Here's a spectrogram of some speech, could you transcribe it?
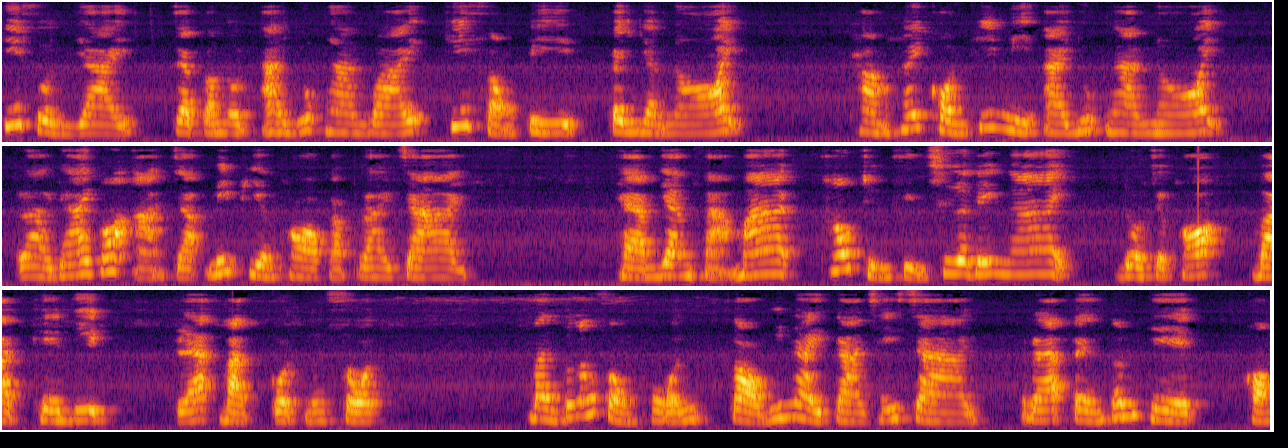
ที่ส่วนใหญ่จะกำหนดอายุงานไว้ที่2ปีเป็นอย่างน้อยทำให้คนที่มีอายุงานน้อย รายได้ก็อาจจะไม่เพียงพอกับรายจ่าย แถมยังสามารถเข้าถึงสินเชื่อได้ง่าย โดยเฉพาะบัตรเครดิต และบัตรกดเงินสด มันก็ต้องส่งผลต่อวินัยการใช้จ่าย และเป็นต้นเหตุของ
